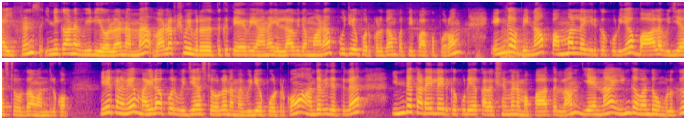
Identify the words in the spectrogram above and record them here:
ஹை ஃப்ரெண்ட்ஸ் இன்றைக்கான வீடியோவில் நம்ம வரலட்சுமி விரதத்துக்கு தேவையான எல்லா விதமான பூஜை பொருட்கள் தான் பற்றி பார்க்க போகிறோம் எங்கே அப்படின்னா பம்மலில் இருக்கக்கூடிய பால விஜயா ஸ்டோர் தான் வந்திருக்கோம். ஏற்கனவே மயிலாப்பூர் விஜயா ஸ்டோரில் நம்ம வீடியோ போட்டிருக்கோம். அந்த விதத்தில் இந்த கடையில் இருக்கக்கூடிய கலெக்ஷனுமே நம்ம பார்த்துடலாம். ஏன்னா இங்கே வந்து உங்களுக்கு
